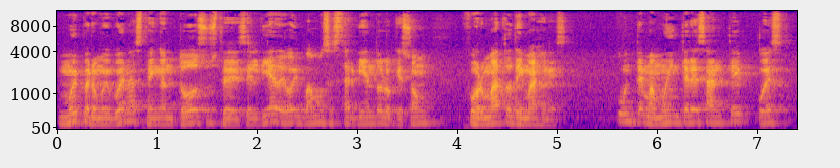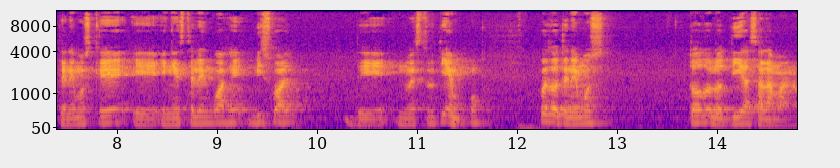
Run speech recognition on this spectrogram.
Muy pero muy buenas tengan todos ustedes. El día de hoy vamos a estar viendo lo que son formatos de imágenes. Un tema muy interesante pues tenemos que eh, en este lenguaje visual de nuestro tiempo pues lo tenemos todos los días a la mano.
